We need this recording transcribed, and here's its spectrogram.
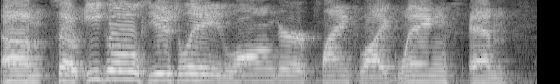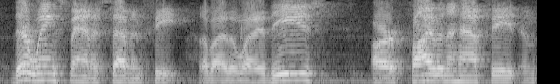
Um, so eagles usually longer plank-like wings, and their wingspan is seven feet. Oh, by the way, these are five and a half feet and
